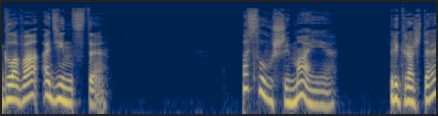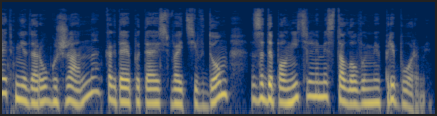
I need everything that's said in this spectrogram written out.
Глава одиннадцатая. «Послушай, Майя», — преграждает мне дорогу Жанна, когда я пытаюсь войти в дом за дополнительными столовыми приборами.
